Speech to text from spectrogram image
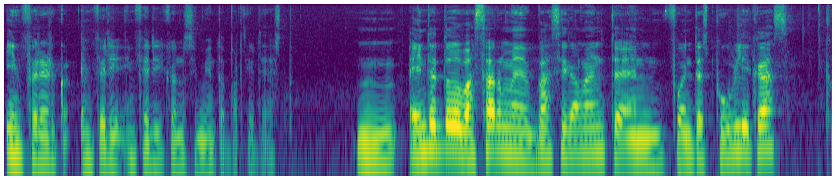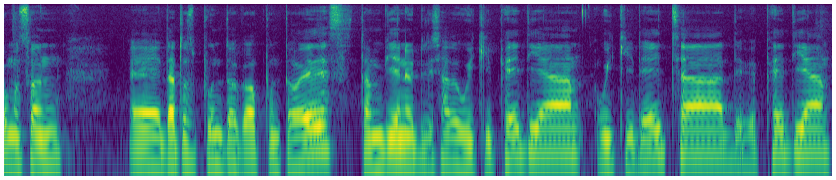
inferir, inferir, conocimiento a partir de esto. Mm, he intentado basarme básicamente en fuentes públicas como son eh, datos.gov.es, también he utilizado Wikipedia, Wikidata, DBpedia,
